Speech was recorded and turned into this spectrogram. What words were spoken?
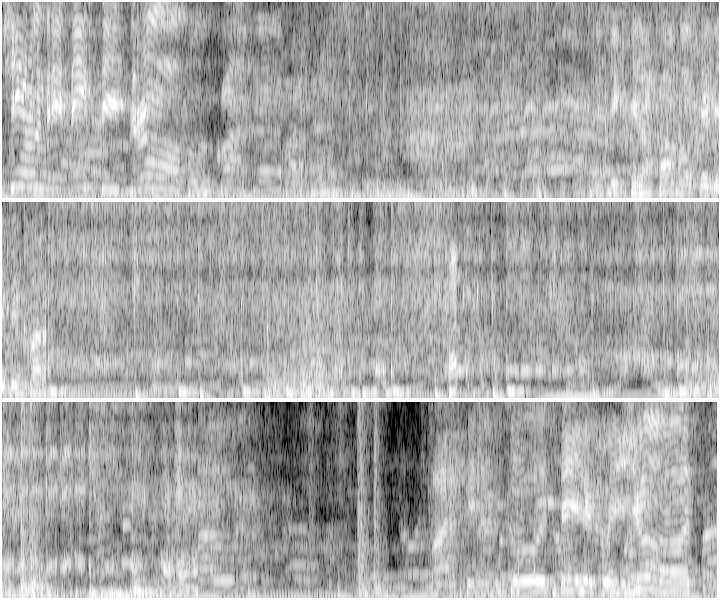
Și un 360 drop în coartă. coartă. Și cu un 360 la combox, evitând bara. Barspin în sus, Teliuc în jos.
